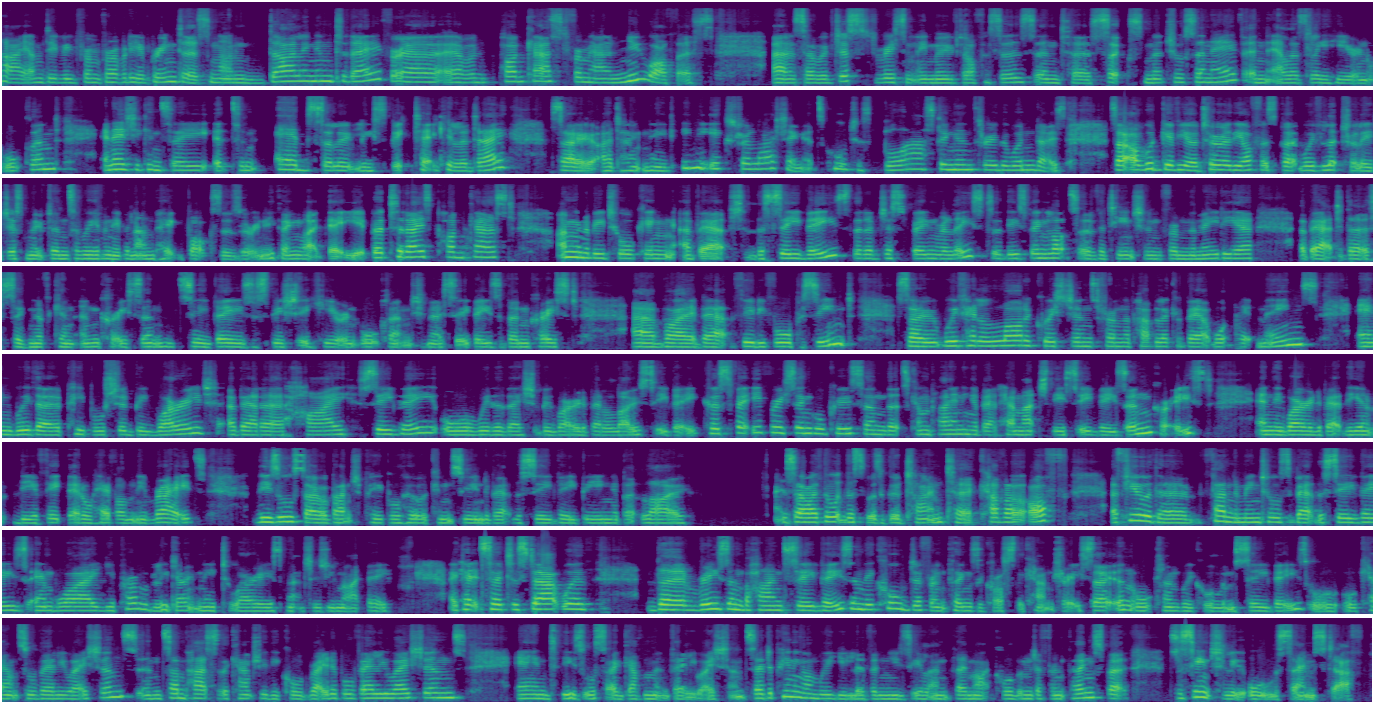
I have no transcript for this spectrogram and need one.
Hi, I'm Debbie from Property Apprentice, and I'm dialing in today for our, our podcast from our new office. Uh, so we've just recently moved offices into 6 Mitchelson Ave in Ellerslie here in Auckland. And as you can see, it's an absolutely spectacular day. So I don't need any extra lighting. It's all just blasting in through the windows. So I would give you a tour of the office, but we've literally just moved in. So we haven't even unpacked boxes or anything like that yet. But today's podcast, I'm going to be talking about the CVs that have just been released. So there's been lots of attention from the media about the significant increase in CVs, especially here in Auckland. You know, CVs have increased uh, by about 34%. So we've had a lot of questions from the public about what that means and whether people should be worried about a high CV or whether they should be worried about a low CV. Because for every single person that's complaining about how much their CV's increased and they're worried about the, the effect that'll have on their rates, there's also a bunch of people who are concerned about the CV being a bit low. So I thought this was a good time to cover off a few of the fundamentals about the CVs and why you probably don't need to worry as much as you might be. Okay, so to start with, the reason behind CVs, and they're called different things across the country. So in Auckland, we call them CVs or, or council valuations. In some parts of the country, they're called rateable valuations, and there's also government valuations. So depending on where you live in New Zealand, they might call them different things, but it's essentially all the same stuff.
